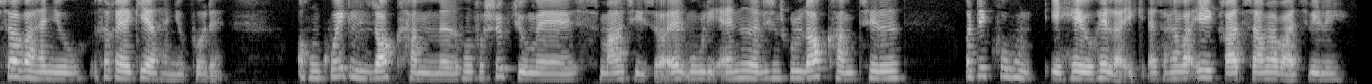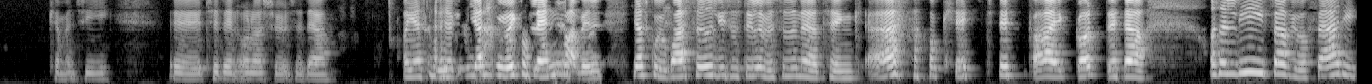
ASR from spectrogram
så var han jo, så reagerede han jo på det. Og hun kunne ikke lokke ham med, hun forsøgte jo med Smarties og alt muligt andet, og ligesom skulle lokke ham til, og det kunne hun have heller ikke. Altså han var ikke ret samarbejdsvillig, kan man sige, øh, til den undersøgelse der. Og jeg skulle, jeg, jeg skulle jo ikke blande mig vel. Jeg skulle jo bare sidde lige så stille ved siden af og tænke, ah, okay, det er bare ikke godt det her. Og så lige før vi var færdige,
